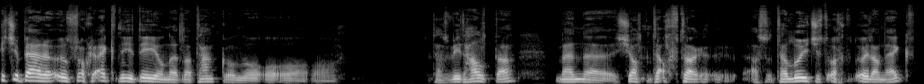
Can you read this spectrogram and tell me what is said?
Ikke bare utfra egne ideon eller tanken og, og, og, og det er vid halta, men uh, kjøtten det er ofta, altså det er lujtjist og øyland ekv,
